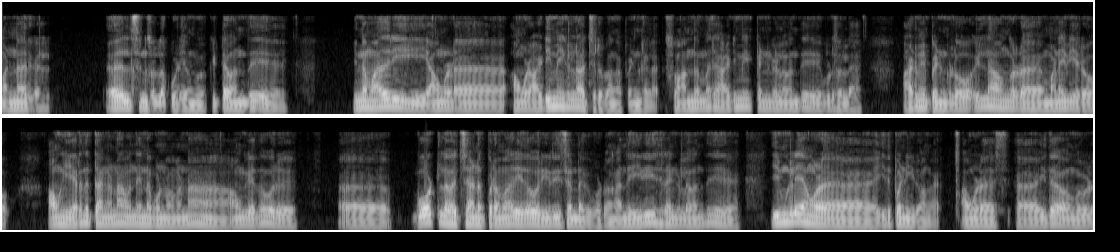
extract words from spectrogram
மன்னர்கள் ஏர்ல்ஸ்னு சொல்லக்கூடியவங்க கிட்ட வந்து இந்த மாதிரி அவங்களோட அவங்களோட அடிமைகள்லாம் வச்சிருப்பாங்க பெண்களை. ஸோ அந்த மாதிரி அடிமை பெண்களை வந்து எப்படி சொல்ல அடிமை பெண்களோ இல்லை அவங்களோட மனைவியரோ அவங்க இறந்துட்டாங்கன்னா வந்து என்ன பண்ணுவாங்கன்னா அவங்க ஏதோ ஒரு போட்டில் வச்சு அனுப்புற மாதிரி ஏதோ ஒரு இறுதி சண்டைக்கு போடுவாங்க. அந்த இறுதி சண்டைகளை வந்து இவங்களே அவங்கள இது பண்ணிடுவாங்க. அவங்களோட இதை அவங்களோட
